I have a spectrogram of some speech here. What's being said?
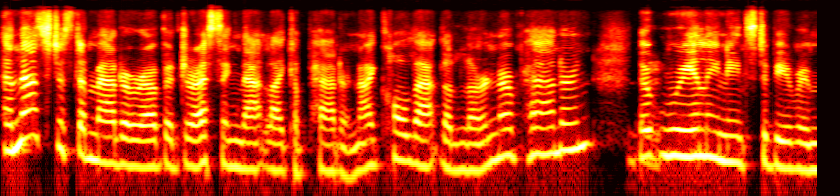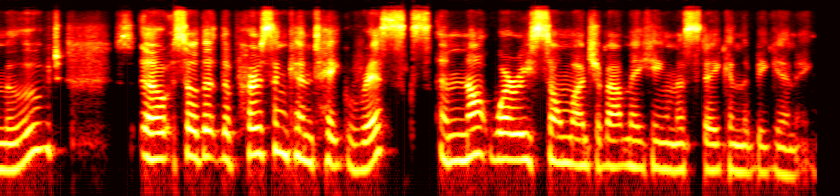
And that's just a matter of addressing that like a pattern. I call that the learner pattern that mm-hmm. really needs to be removed so, so that the person can take risks and not worry so much about making a mistake in the beginning.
